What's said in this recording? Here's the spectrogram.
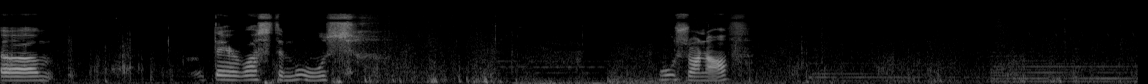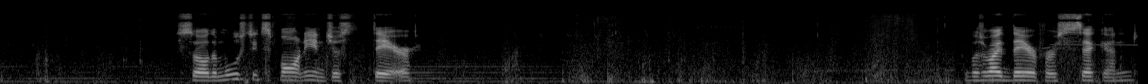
Um, there was the moose. Moose run off. So the moose did spawn in just there. It was right there for a second.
